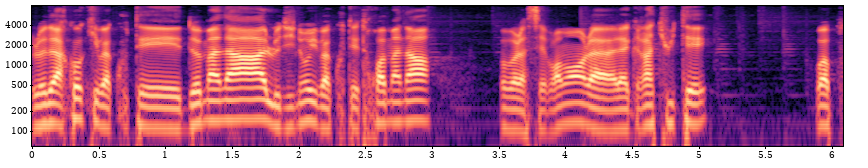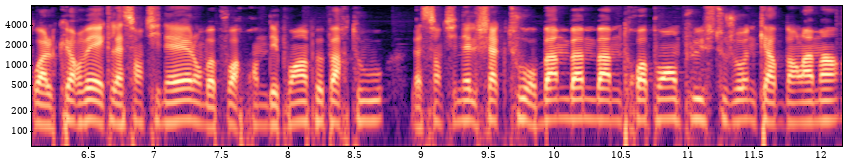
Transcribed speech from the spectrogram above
Le Darko qui va coûter 2 mana. Le Dino il va coûter 3 mana. voilà, c'est vraiment la, gratuité. On va pouvoir le curver avec la sentinelle. On va pouvoir prendre des points un peu partout. La sentinelle chaque tour, bam bam bam, 3 points en plus. Toujours une carte dans la main.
